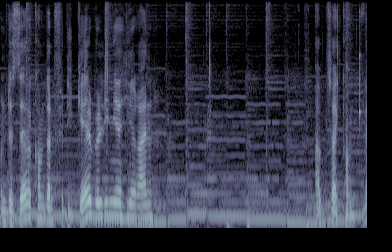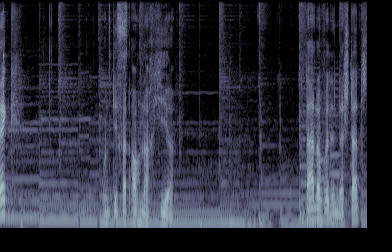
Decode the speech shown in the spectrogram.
Und dasselbe kommt dann für die gelbe Linie hier rein. Abzweig kommt weg. Und die fährt auch nach hier. Dadurch wird in der Stadt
